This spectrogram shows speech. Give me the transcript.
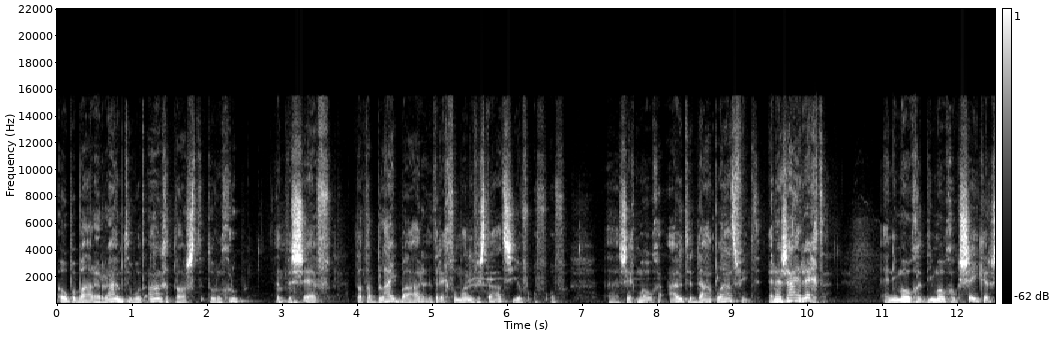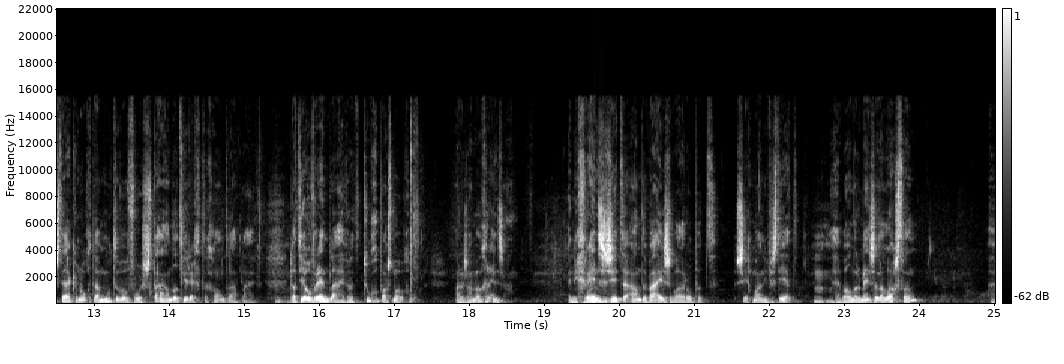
openbare ruimte wordt aangetast door een groep. Het besef dat daar blijkbaar het recht van manifestatie of, of, of eh, zich mogen uiten daar plaatsvindt. En er zijn rechten. En die mogen, die mogen ook zeker, sterker nog, daar moeten we voor staan dat die rechten gehandhaafd blijven. Dat die overeind blijven, dat die toegepast mogen worden. Maar er zijn wel grenzen aan. En die grenzen zitten aan de wijze waarop het zich manifesteert. Hebben andere mensen daar last van? Eh,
